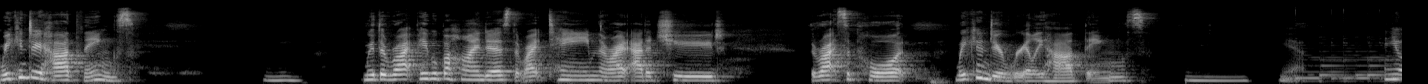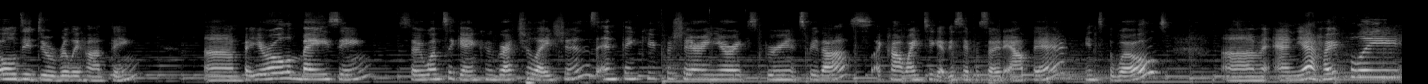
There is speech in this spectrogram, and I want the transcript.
We can do hard things. Mm. With the right people behind us, the right team, the right attitude, the right support, we can do really hard things. Mm. Yeah. And you all did do a really hard thing, um, but you're all amazing. So, once again, congratulations and thank you for sharing your experience with us. I can't wait to get this episode out there into the world. Um, and yeah, hopefully,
